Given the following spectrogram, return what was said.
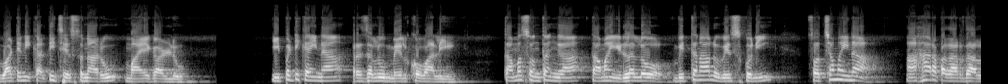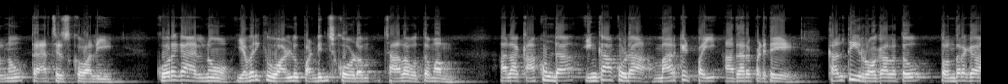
వాటిని కల్తీ చేస్తున్నారు మాయగాళ్ళు. ఇప్పటికైనా ప్రజలు మేల్కోవాలి. తమ సొంతంగా తమ ఇళ్ళలో విత్తనాలు వేసుకొని స్వచ్ఛమైన ఆహార పదార్థాలను తయారు చేసుకోవాలి. కూరగాయలను ఎవరికి వాళ్ళు పండించుకోవడం చాలా ఉత్తమం. అలా కాకుండా ఇంకా కూడా మార్కెట్పై ఆధారపడితే కల్తీ రోగాలతో తొందరగా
